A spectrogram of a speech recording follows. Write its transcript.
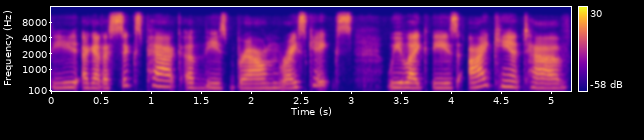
The, I got a six pack of these brown rice cakes. We like these. I can't have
